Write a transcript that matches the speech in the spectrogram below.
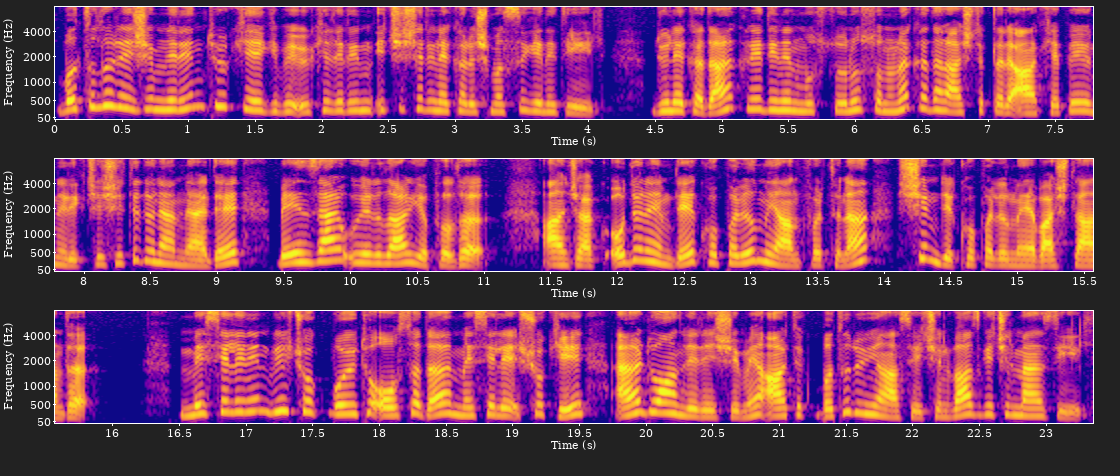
Batılı rejimlerin Türkiye gibi ülkelerin iç işlerine karışması yeni değil. Düne kadar kredinin musluğunu sonuna kadar açtıkları AKP yönelik çeşitli dönemlerde benzer uyarılar yapıldı. Ancak o dönemde koparılmayan fırtına şimdi koparılmaya başlandı. Meselenin birçok boyutu olsa da mesele şu ki Erdoğan ve rejimi artık Batı dünyası için vazgeçilmez değil.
